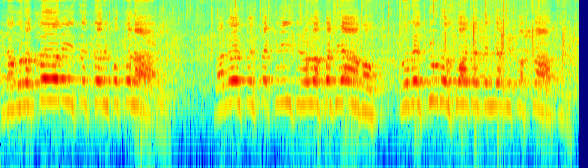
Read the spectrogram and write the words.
i lavoratori e i settori popolari. Ma noi questa crisi non la paghiamo, non è più uno slogan degli anni passati,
